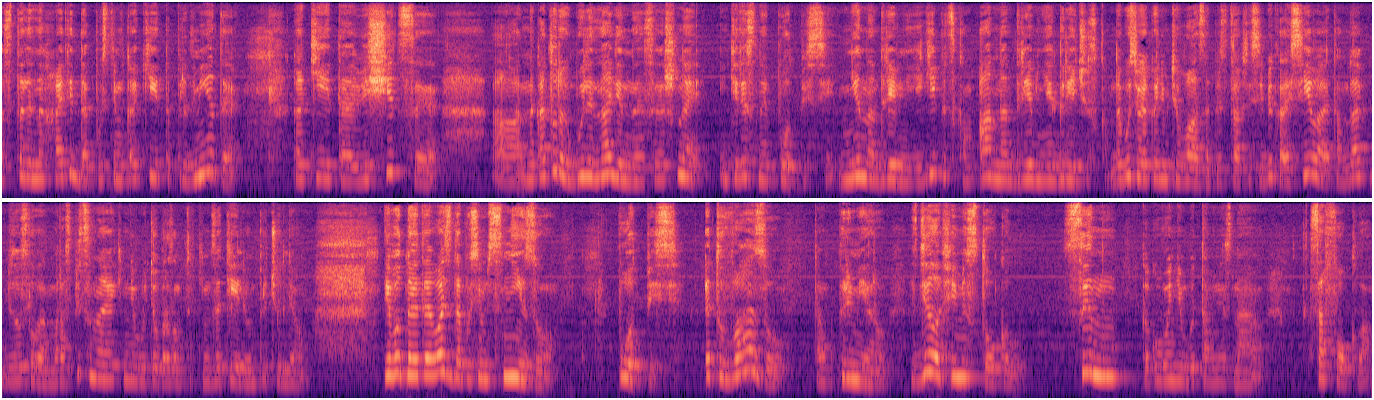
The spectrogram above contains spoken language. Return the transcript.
стали находить, допустим, какие-то предметы, какие-то вещицы, на которых были найдены совершенно интересные подписи. Не на древнеегипетском, а на древнегреческом. Допустим, какая-нибудь ваза, представьте себе, красивая, там, да, безусловно, расписанная каким-нибудь образом таким затейливым, причудливым. И вот на этой вазе, допустим, снизу подпись. Эту вазу, там, к примеру, сделал Фемистокл, сын какого-нибудь там, не знаю, Софокла.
